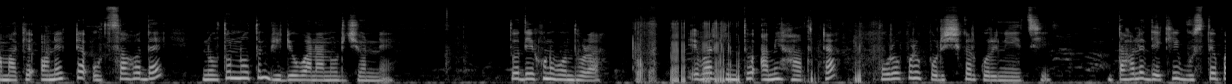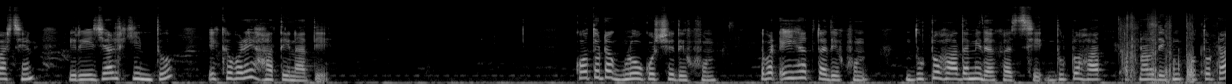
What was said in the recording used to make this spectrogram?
আমাকে অনেকটা উৎসাহ দেয় নতুন নতুন ভিডিও বানানোর জন্যে। তো দেখুন বন্ধুরা, এবার কিন্তু আমি হাতটা পুরোপুরি পরিষ্কার করে নিয়েছি। তাহলে দেখেই বুঝতে পারছেন রেজাল্ট কিন্তু একেবারে হাতে নাতে। কতটা গ্লো করছে দেখুন। এবার এই হাতটা দেখুন দুটো হাত আমি দেখাচ্ছি। দুটো হাত, আপনারা দেখুন কতটা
